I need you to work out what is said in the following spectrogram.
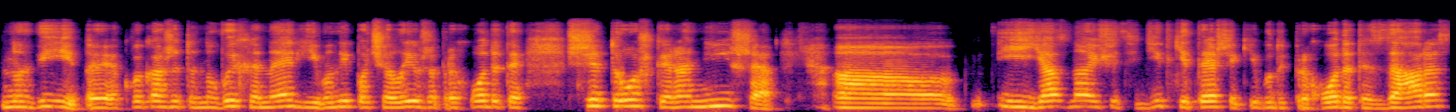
нові, як ви кажете, нових енергій. Вони почали вже приходити ще трошки раніше. І я знаю, що ці дітки теж, які будуть приходити зараз,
